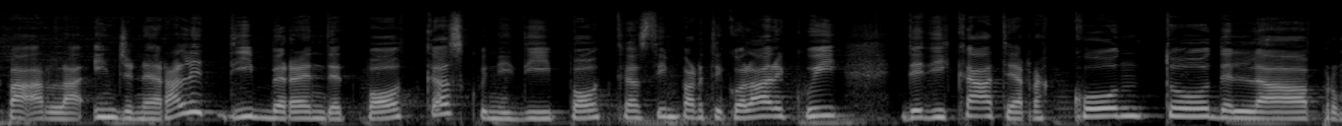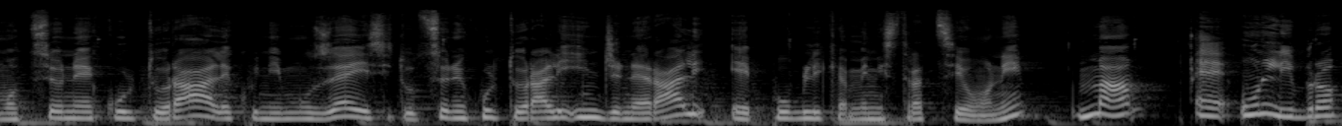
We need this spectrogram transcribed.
Parla in generale di branded podcast, quindi di podcast in particolare qui dedicati al racconto della promozione culturale, quindi musei, istituzioni culturali in generale e pubbliche amministrazioni, ma è un libro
